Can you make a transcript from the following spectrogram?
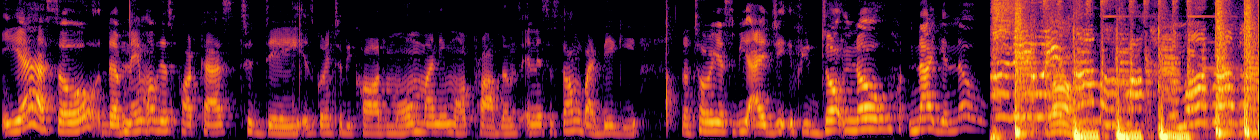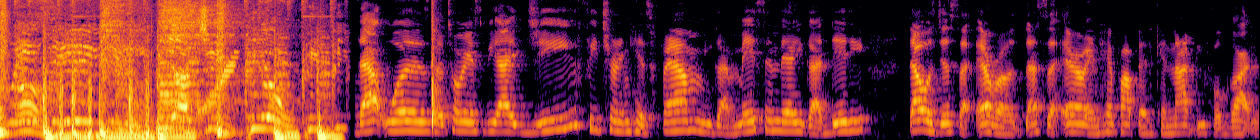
yeah so the name of this podcast today is going to be called more money more problems and it's a song by biggie Notorious B.I.G. if you don't know now you know. That was Notorious B.I.G. featuring his fam. You got mason there you got diddy. That was just an era. That's an era in hip-hop that cannot be forgotten.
